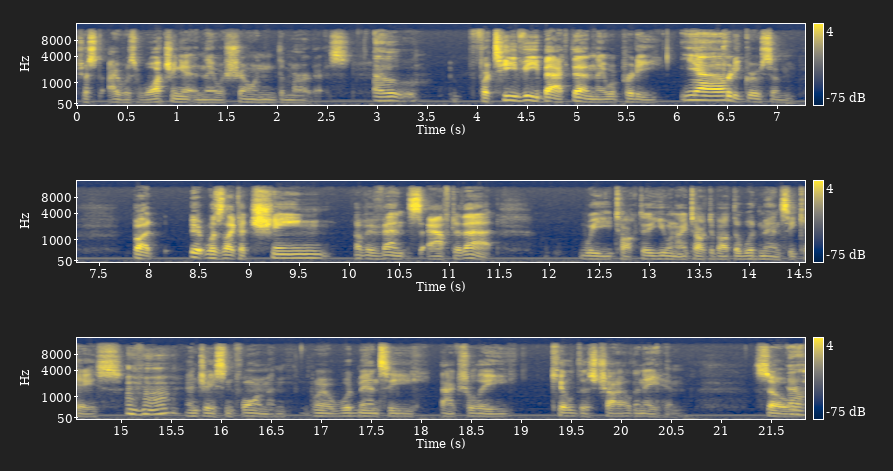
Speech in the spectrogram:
just I was watching it, and they were showing the murders. Oh, For TV back then, they were pretty yeah. pretty gruesome. But it was like a chain of events after that. We talked to you and I talked about the Woodmansee case Mm-hmm. and Jason Foreman, where Woodmansee actually killed this child and ate him. So, Ugh.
